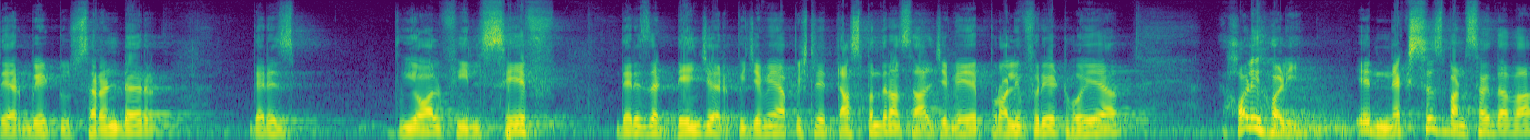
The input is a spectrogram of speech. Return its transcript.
they are made to surrender there is, we all feel safe. There is a danger ਵੀ ਜਿਵੇਂ ਆ ਪਿਛਲੇ 10-15 ਸਾਲ ਜਿਵੇਂ ਪ੍ਰੋਲੀਫਰੇਟ ਹੋਏ ਆ ਹੌਲੀ ਹੌਲੀ ਇਹ ਨੈਕਸਸ ਬਣ ਸਕਦਾ ਵਾ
